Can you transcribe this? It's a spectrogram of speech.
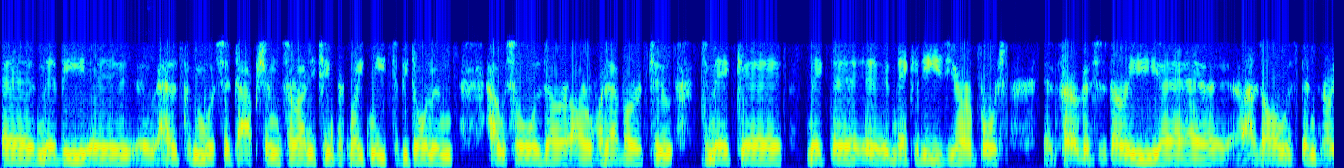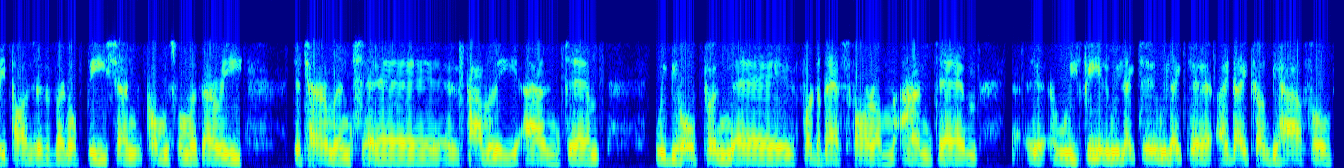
uh, maybe uh, help him with adoptions or anything that might need to be done in household or, or whatever to to make uh, make the uh, make it easier. But uh, Fergus is very uh, has always been very positive and upbeat and comes from a very determined uh, family and. Um, we'd be hoping uh, for the best for him, and um, uh, we feel we like to we like to I'd like on behalf of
